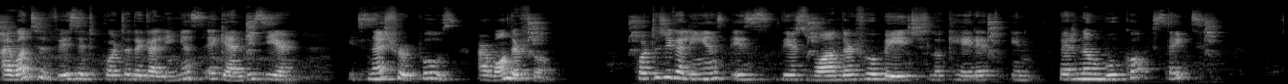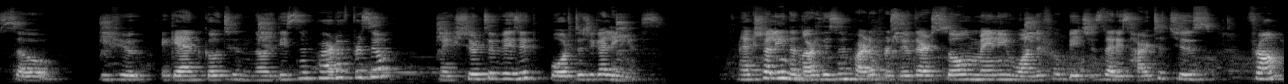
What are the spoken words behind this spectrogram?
I want to visit Porto de Galinhas again this year. Its natural pools are wonderful. Porto de Galinhas is this wonderful beach located in Pernambuco state. So, if you again go to the northeastern part of Brazil, make sure to visit Porto de Galinhas. Actually, in the northeastern part of Brazil, there are so many wonderful beaches that it's hard to choose from,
